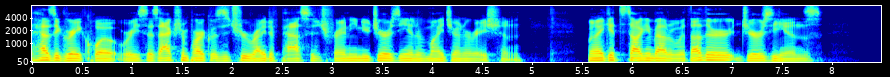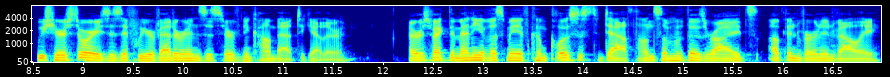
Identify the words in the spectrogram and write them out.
has a great quote where he says, Action Park was a true rite of passage for any New Jerseyan of my generation. When I get to talking about it with other Jerseyans, we share stories as if we were veterans that served in combat together. I respect that many of us may have come closest to death on some of those rides up in Vernon Valley.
